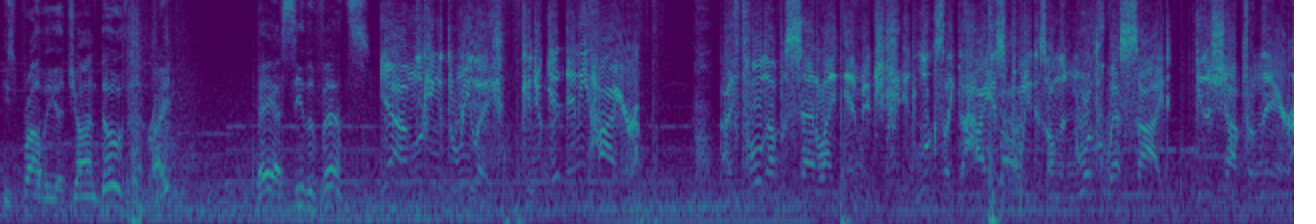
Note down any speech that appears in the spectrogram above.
He's probably a John Doe then, right? Hey, I see the vents. Yeah, I'm looking at the relay. Can you get any higher? I've pulled up a satellite image. It looks like the highest point is on the northwest side. Get a shot from there.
